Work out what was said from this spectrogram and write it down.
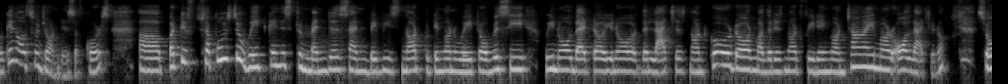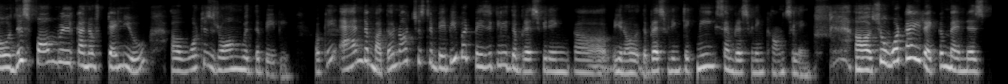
Okay also jaundice of course. Uh, but if suppose the weight gain is tremendous and baby is not putting on weight obviously we know that uh, you know the latch is not good or mother is not feeding on time or all that you know. So this form will kind of tell you uh, what is wrong with the baby. Okay and the mother not just a baby but basically the breastfeeding uh, you know the breastfeeding techniques and breastfeeding counseling. Uh, so what i recommend is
